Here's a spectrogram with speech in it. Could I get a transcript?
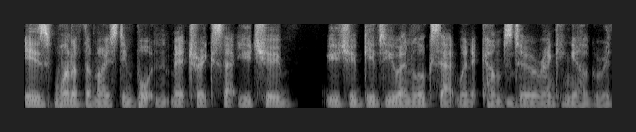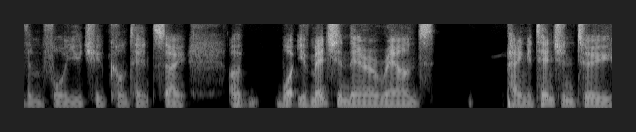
is one of the most important metrics that YouTube YouTube gives you and looks at when it comes mm-hmm. to a ranking algorithm for YouTube content. So, uh, what you've mentioned there around paying attention to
